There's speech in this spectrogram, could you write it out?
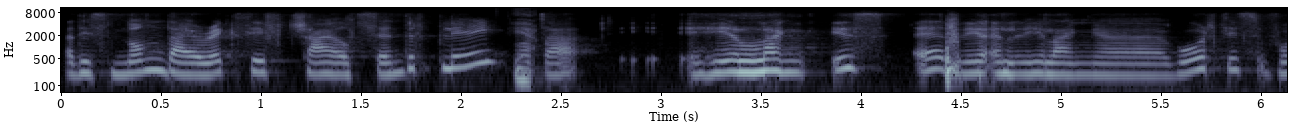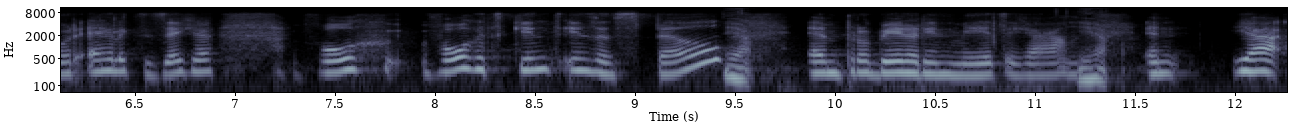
dat is non-directive child-centered play, wat dat heel lang is, hè, een, heel, een heel lang eh, woord is, voor eigenlijk te zeggen, volg, volg het kind in zijn spel Ja. en probeer erin mee te gaan. Ja. En ja,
